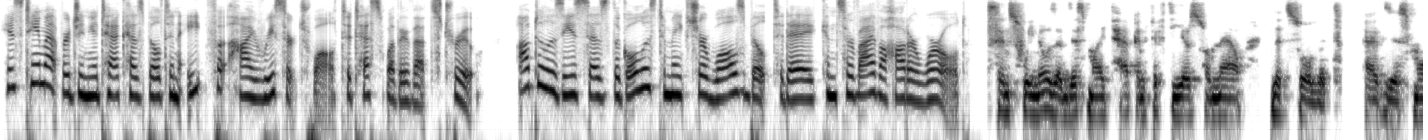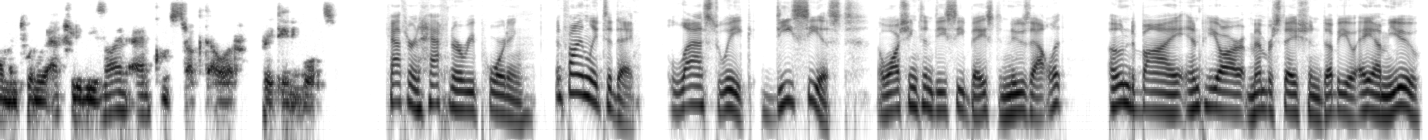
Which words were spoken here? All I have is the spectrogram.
His team at Virginia Tech has built an eight foot high research wall to test whether that's true. Abdelaziz says the goal is to make sure walls built today can survive a hotter world. Since we know that this might happen 50 years from now, let's solve it at this moment when we actually design and construct our retaining walls. Katherine Hafner reporting. And finally, today, last week, DCist, a Washington, D.C. based news outlet owned by NPR member station WAMU,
